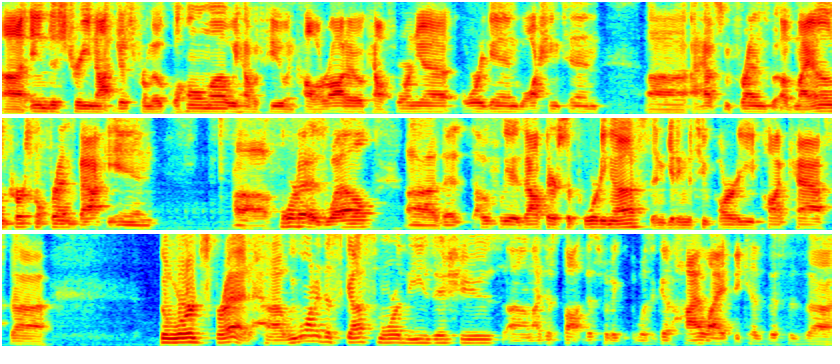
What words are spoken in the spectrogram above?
Uh, industry, not just from Oklahoma. We have a few in Colorado, California, Oregon, Washington, uh, I have some friends of my own, personal friends back in uh, Florida as well, uh, that hopefully is out there supporting us and getting the two party podcast uh, the word spread. Uh, we want to discuss more of these issues. Um, I just thought this would, was a good highlight because this is uh,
